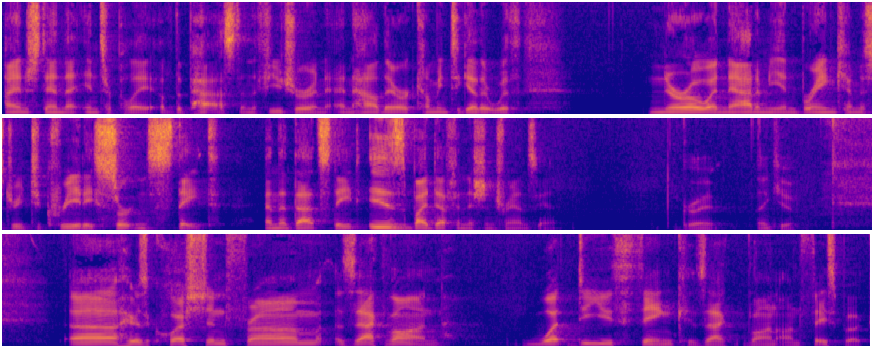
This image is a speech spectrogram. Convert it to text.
I understand that interplay of the past and the future and, and how they're coming together with neuroanatomy and brain chemistry to create a certain state, and that that state is by definition transient. Great. Thank you. Uh, here's a question from Zach Vaughn. What do you think, Zach Vaughn on Facebook,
